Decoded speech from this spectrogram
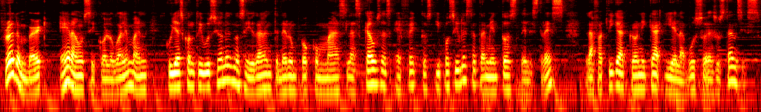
Freudenberg era un psicólogo alemán cuyas contribuciones nos ayudaron a entender un poco más las causas, efectos y posibles tratamientos del estrés, la fatiga crónica y el abuso de sustancias.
